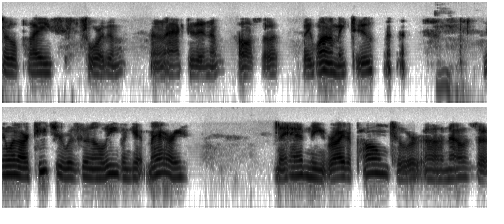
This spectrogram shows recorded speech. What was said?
little plays for them, and acted in them also. They wanted me to. then when our teacher was going to leave and get married, they had me write a poem to her, uh, and that was the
